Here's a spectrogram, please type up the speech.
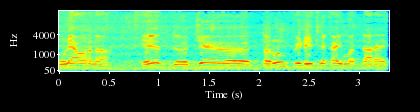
पुण्यावरनं हे जे तरुण पिढीतले काही मतदार आहेत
